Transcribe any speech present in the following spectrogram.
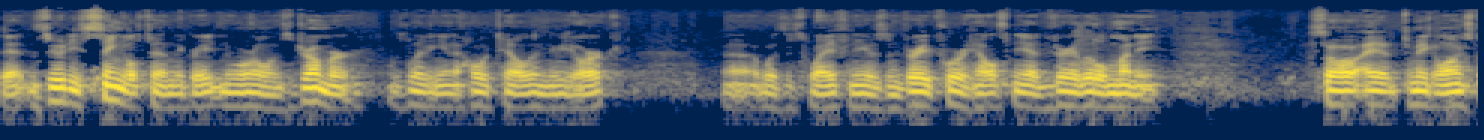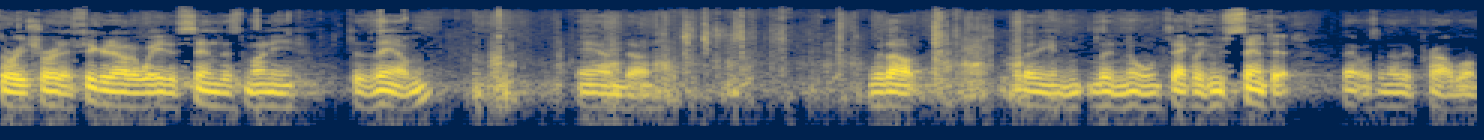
that Zutty Singleton, the great New Orleans drummer, was living in a hotel in New York uh, with his wife, and he was in very poor health, and he had very little money. So, I, to make a long story short, I figured out a way to send this money to them, and uh, without letting him know exactly who sent it. That was another problem.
